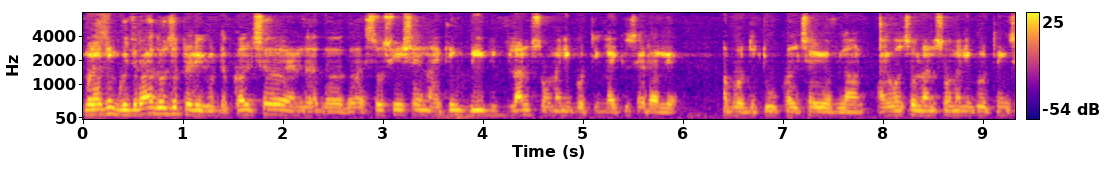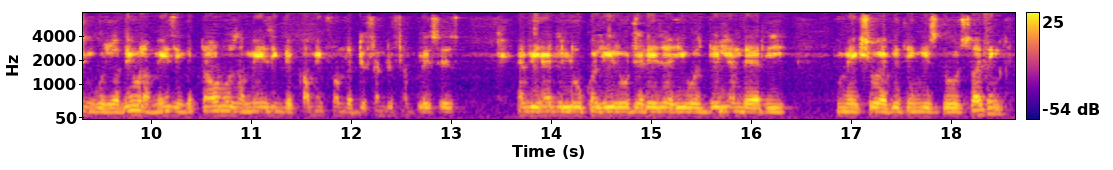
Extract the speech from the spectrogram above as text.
But I think Gujarat also pretty good. The culture and the, the, the association, I think we, we've learned so many good things, like you said earlier, about the two culture you have learned. I also learned so many good things in Gujarat. They were amazing. The crowd was amazing. They're coming from the different different places. And we had the local hero, Jadeja. He was brilliant there. He, he makes sure everything is good. So I think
